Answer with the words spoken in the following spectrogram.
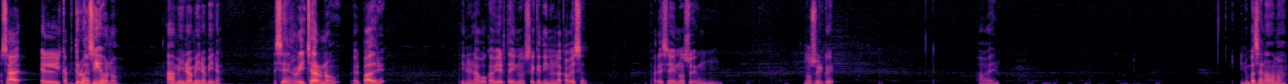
O sea, ¿el capítulo es así o no? Ah, mira, mira, mira. Ese es Richard, ¿no? El padre. Tiene la boca abierta y no sé qué tiene en la cabeza. Parece, no sé, un... No sé qué. A ver. Y no pasa nada más.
